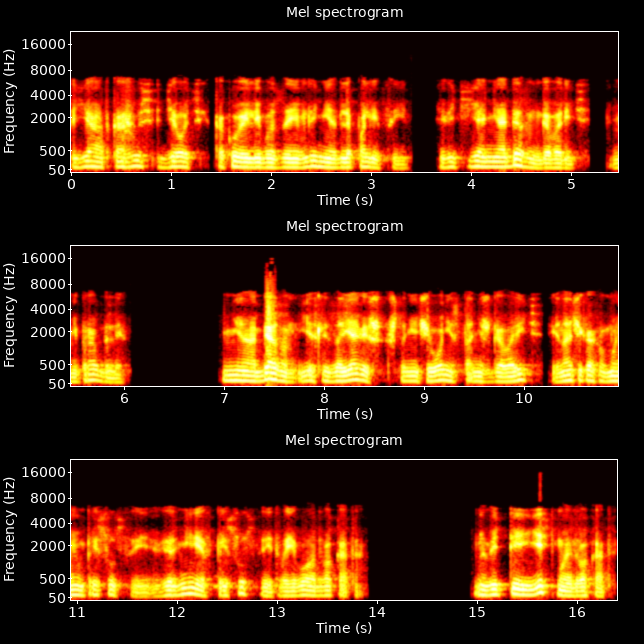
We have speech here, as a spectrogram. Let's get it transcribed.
Я откажусь делать какое-либо заявление для полиции. Ведь я не обязан говорить, не правда ли?» Не обязан, если заявишь, что ничего не станешь говорить, иначе как в моем присутствии, вернее, в присутствии твоего адвоката. Но ведь ты и есть мой адвокат.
